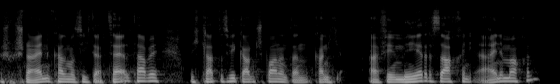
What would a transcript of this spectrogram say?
schneiden kann, was ich da erzählt habe. Und ich glaube, das wird ganz spannend. Dann kann ich äh, für mehrere Sachen in einem machen.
